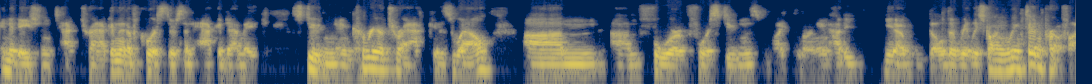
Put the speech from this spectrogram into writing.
innovation tech track, and then of course there's an academic, student, and career track as well um, um, for for students like learning how to you know build a really strong LinkedIn profile.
